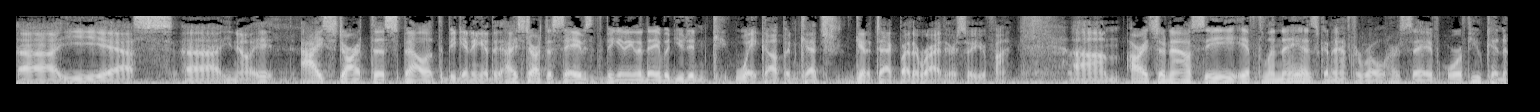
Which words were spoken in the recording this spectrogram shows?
Uh, yes. Uh, you know, it, I start the spell at the beginning of the. I start the saves at the beginning of the day, but you didn't k- wake up and catch get attacked by the Ryther, so you're fine. Um, all right, so now see if Linnea is going to have to roll her save, or if you can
